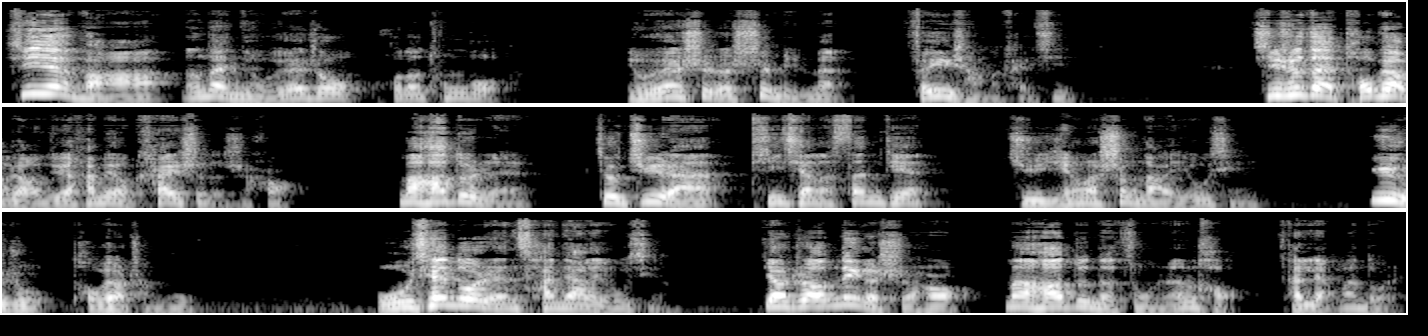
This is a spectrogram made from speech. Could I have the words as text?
新宪法能在纽约州获得通过，纽约市的市民们非常的开心。其实，在投票表决还没有开始的时候，曼哈顿人就居然提前了三天举行了盛大的游行，预祝投票成功。五千多人参加了游行。要知道，那个时候曼哈顿的总人口才两万多人，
